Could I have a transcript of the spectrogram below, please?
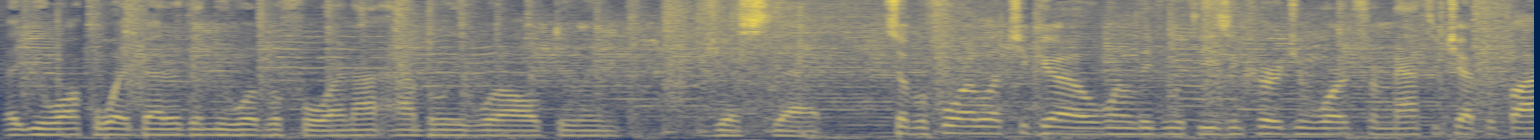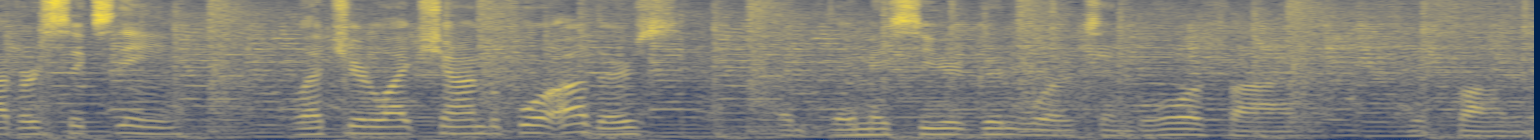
that you walk away better than you were before, and I, I believe we're all doing just that. So before I let you go, I want to leave you with these encouraging words from Matthew chapter 5, verse 16. Let your light shine before others, that they may see your good works and glorify your Father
